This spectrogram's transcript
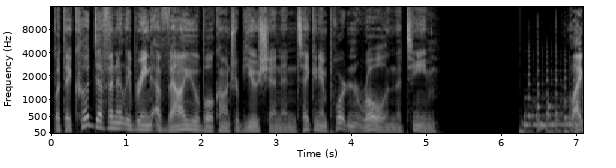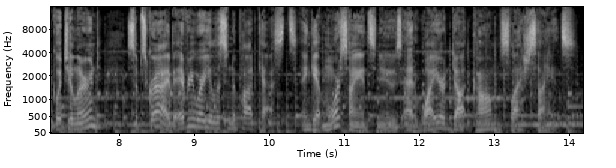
but they could definitely bring a valuable contribution and take an important role in the team. Like what you learned? Subscribe everywhere you listen to podcasts and get more science news at wired.com/science.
